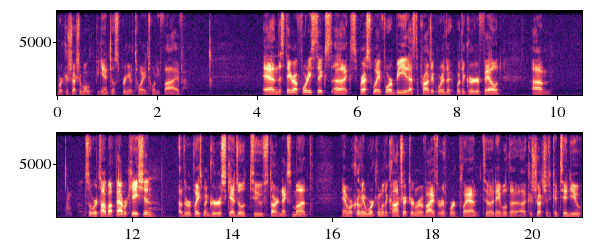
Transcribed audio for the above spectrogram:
where construction won't begin until spring of 2025. And the State Route 46 uh, Expressway 4B, that's the project where the where the girder failed. Um, so we're talking about fabrication of the replacement girder scheduled to start next month. And we're currently working with a contractor on a revised earthwork plan to enable the uh, construction to continue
